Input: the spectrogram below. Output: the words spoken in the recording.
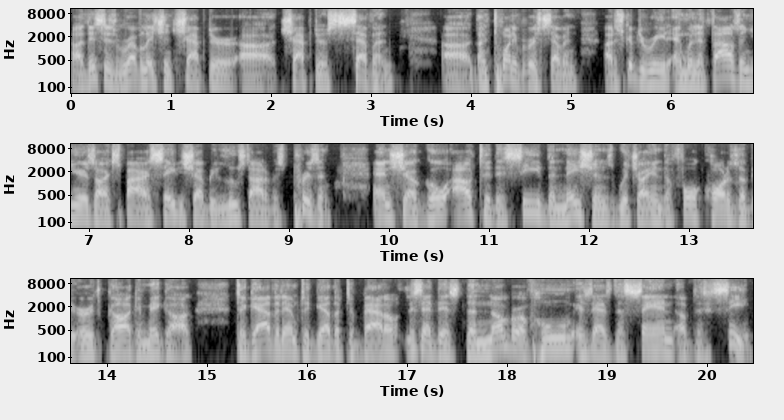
Uh, this is Revelation chapter uh, chapter seven, uh, and 20 verse seven. the scripture read, "And when a thousand years are expired, Satan shall be loosed out of his prison, and shall go out to deceive the nations which are in the four quarters of the earth, Gog and Magog, to gather them together to battle." Listen at this: the number of whom is as the sand of the sea.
